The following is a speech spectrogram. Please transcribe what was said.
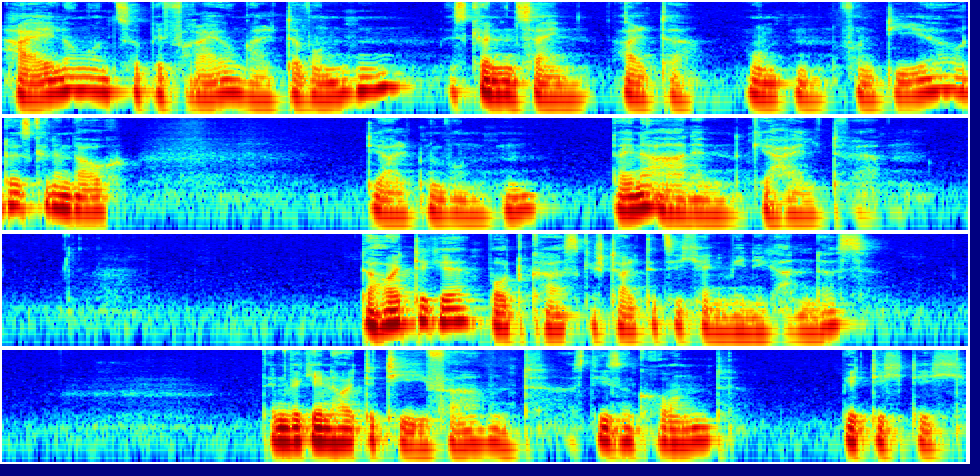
Heilung und zur Befreiung alter Wunden. Es können sein alter Wunden von dir oder es können auch die alten Wunden deiner Ahnen geheilt werden. Der heutige Podcast gestaltet sich ein wenig anders, denn wir gehen heute tiefer und aus diesem Grund bitte ich dich,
